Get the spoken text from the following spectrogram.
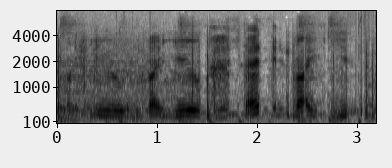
Invite you, invite you, and invite you.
